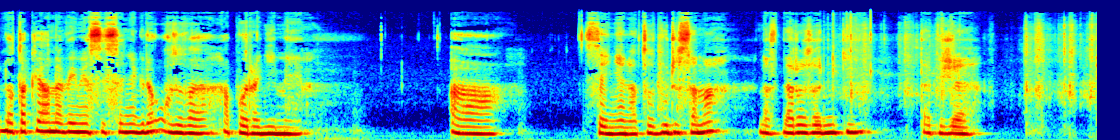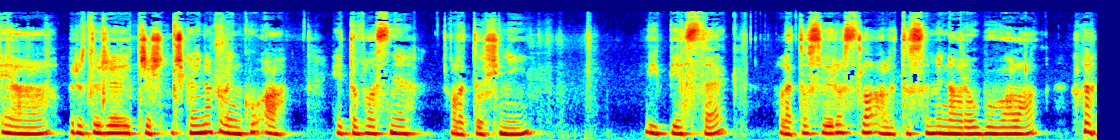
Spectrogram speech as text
No tak já nevím, jestli se někdo ozve a poradí mi. A stejně na to budu sama, na, na rozhodnutí. Takže já, protože je třešnička jinak venku a je to vlastně letošní výpěstek, letos vyrostla a letos se mi naroubovala.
